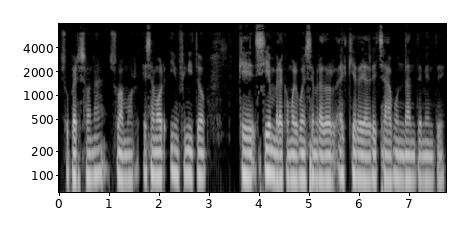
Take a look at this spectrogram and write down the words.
su persona, su amor, ese amor infinito que siembra como el buen sembrador a izquierda y a derecha abundantemente.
